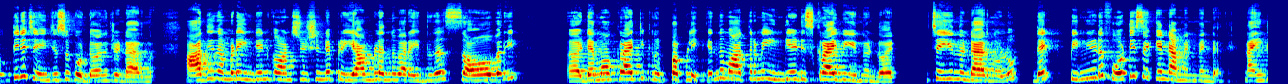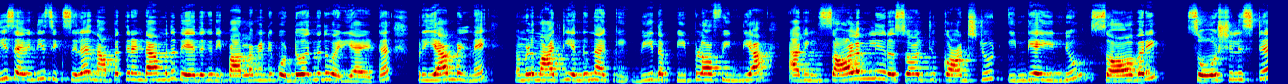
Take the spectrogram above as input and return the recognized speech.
ഒത്തിരി ചേഞ്ചസ് കൊണ്ടുവന്നിട്ടുണ്ടായിരുന്നു. ആദ്യം നമ്മുടെ ഇന്ത്യൻ കോൺസ്റ്റിറ്റ്യൂഷന്റെ പ്രിയാമ്പിൾ എന്ന് പറയുന്നത് സോവറിൻ ഡെമോക്രാറ്റിക് റിപ്പബ്ലിക് എന്ന് മാത്രമേ ഇന്ത്യയെ ഡിസ്ക്രൈബ് ചെയ്യുന്നുണ്ടോ ചെയ്യുന്നുണ്ടായിരുന്നുള്ളൂ. ദെൻ പിന്നീട് forty second amendment nineteen seventy സിക്സിൽ നാൽപ്പത്തിരണ്ടാമത് ഭേദഗതി പാർലമെന്റ് കൊണ്ടുവന്നത് വഴിയായിട്ട് പ്രിയാമ്പിളിനെ നമ്മൾ മാറ്റി എന്തെന്നാക്കി? We the people of India having solemnly resolve to constitute India into sovereign socialist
